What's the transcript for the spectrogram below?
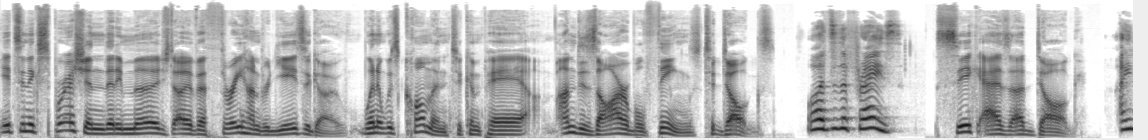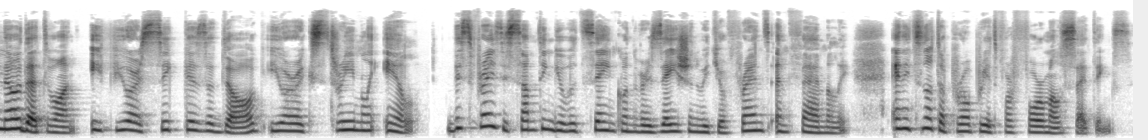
It's an expression that emerged over 300 years ago when it was common to compare undesirable things to dogs. What's the phrase? Sick as a dog. I know that one. If you are sick as a dog, you are extremely ill. This phrase is something you would say in conversation with your friends and family, and it's not appropriate for formal settings.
